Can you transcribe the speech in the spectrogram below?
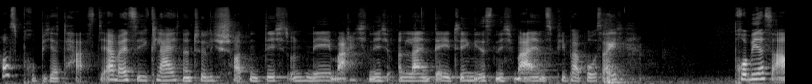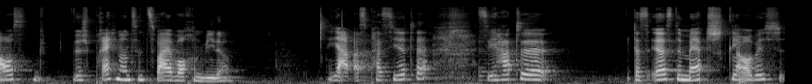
ausprobiert hast, ja, weil sie gleich natürlich schottendicht und nee, mache ich nicht, Online-Dating ist nicht meins, pipapo, sage ich, probier's aus, wir sprechen uns in zwei Wochen wieder ja, was passierte? Sie hatte das erste Match, glaube ich,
